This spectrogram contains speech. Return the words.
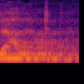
blood.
